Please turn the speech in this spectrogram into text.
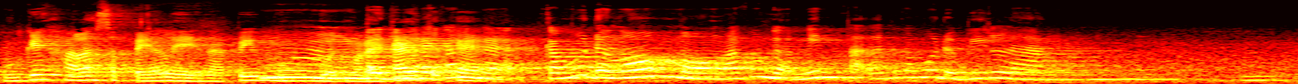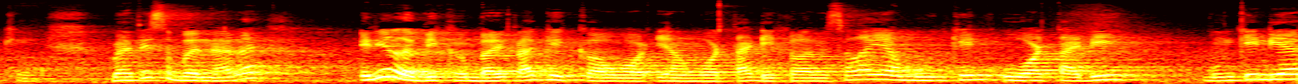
Mungkin halnya sepele tapi Hmm, buat mereka bagi itu kayak nggak, kamu udah ngomong aku nggak minta tapi kamu udah bilang Oke. Berarti sebenarnya ini lebih kebalik lagi ke word yang word tadi. Kalau misalnya yang mungkin word tadi mungkin dia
